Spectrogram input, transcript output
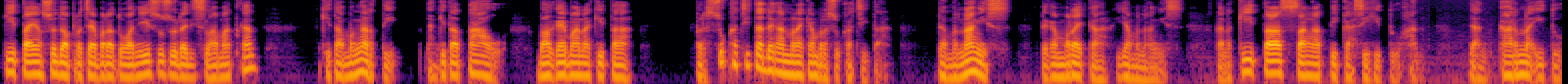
Kita yang sudah percaya pada Tuhan Yesus sudah diselamatkan, kita mengerti dan kita tahu bagaimana kita bersukacita dengan mereka yang bersukacita dan menangis dengan mereka yang menangis. Karena kita sangat dikasihi Tuhan. Dan karena itu,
